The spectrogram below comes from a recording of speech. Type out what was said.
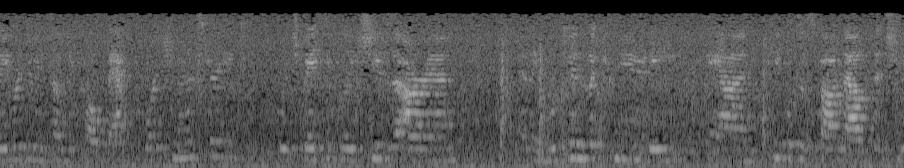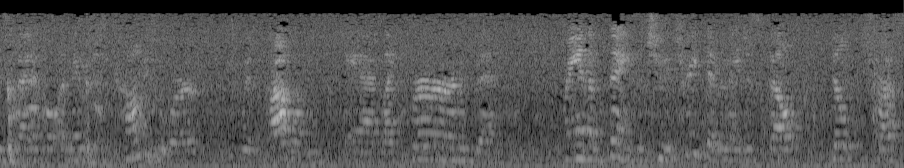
they were doing something called back porch ministry, which basically she's the RN, and they moved into the community, and people just found out that she was medical, and they would just come to her with problems and like burns and random things, and she would treat them, and they just felt built trust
